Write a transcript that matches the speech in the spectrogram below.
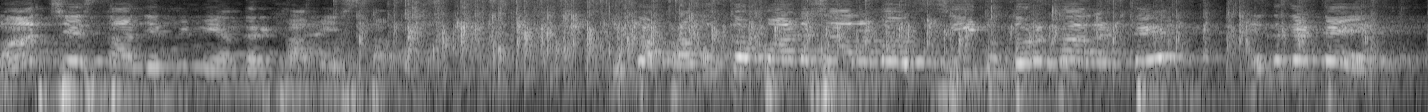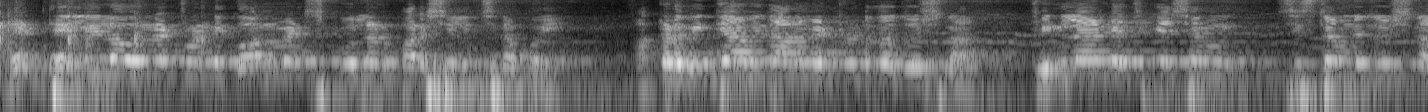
మార్చేస్తా అని చెప్పి మీ అందరికి హామీ ఇస్తాం ఇంకా ప్రభుత్వ పాఠశాలలో సీటు దొరకాలంటే ఎందుకంటే నేను ఢిల్లీలో ఉన్నటువంటి గవర్నమెంట్ స్కూళ్ళను పరిశీలించిన పోయి అక్కడ విద్యా విధానం ఎట్లుంటుందో చూసిన ఫిన్లాండ్ ఎడ్యుకేషన్ సిస్టమ్ని చూసిన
